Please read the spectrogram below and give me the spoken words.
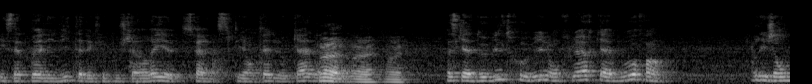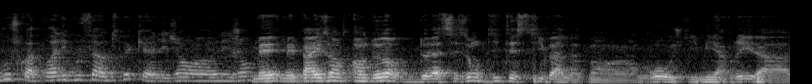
Et ça peut aller vite avec le bouche à oreille, euh, se faire une petite clientèle locale. Ouais, ouais, ouais. Parce qu'il y a Deauville, Trouville, Honfleur, Cabourg, enfin, les gens bougent quoi. Pour aller bouffer un truc, euh, les gens. Les gens Mais, mais par exemple, en dehors de la saison dite estivale, en gros, je dis mi-avril à,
